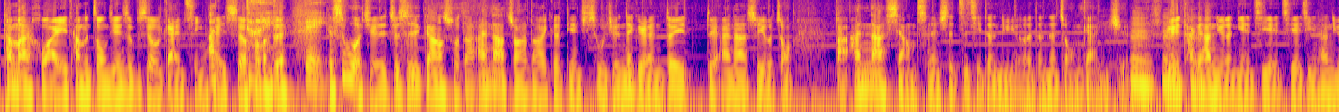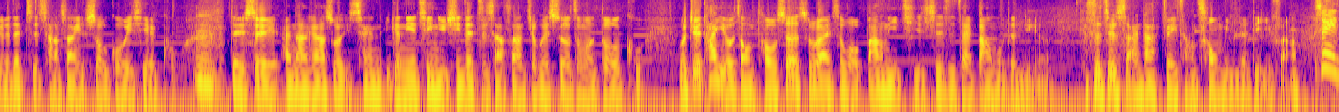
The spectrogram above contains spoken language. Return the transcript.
他们还怀疑他们中间是不是有感情，还是什么？对 对。可是我觉得，就是刚刚说到安娜抓到一个点，其实我觉得那个人对对安娜是有种。把安娜想成是自己的女儿的那种感觉，嗯，因为他跟他女儿年纪也接近，他女儿在职场上也受过一些苦，嗯，对，所以安娜跟他说，像一个年轻女性在职场上就会受这么多苦，我觉得他有一种投射出来，说我帮你其实是在帮我的女儿，可是这就是安娜非常聪明的地方。所以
